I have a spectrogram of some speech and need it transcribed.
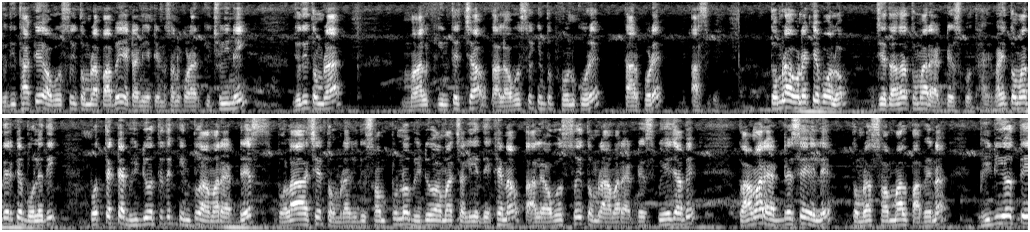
যদি থাকে, অবশ্যই তোমরা পাবে, এটা নিয়ে টেনশন করার কিছুই নেই। যদি তোমরা মাল কিনতে চাও, তাহলে অবশ্যই কিন্তু ফোন করে তারপরে আসবে। তোমরা অনেকে বলো যে, দাদা, তোমার অ্যাড্রেস কোথায়? ভাই, তোমাদেরকে বলে দিই প্রত্যেকটা ভিডিওতে কিন্তু আমার অ্যাড্রেস বলা আছে। তোমরা যদি সম্পূর্ণ ভিডিও আমার চালিয়ে দেখে নাও, তাহলে অবশ্যই তোমরা আমার অ্যাড্রেস পেয়ে যাবে। তো আমার অ্যাড্রেসে এলে তোমরা সব মাল পাবে না। ভিডিওতে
